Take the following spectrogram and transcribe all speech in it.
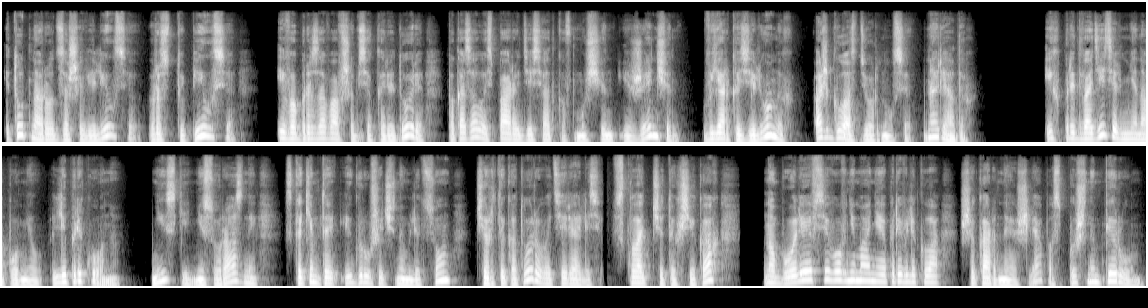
И тут народ зашевелился, расступился — и в образовавшемся коридоре показалась пара десятков мужчин и женщин в ярко-зеленых, аж глаз дернулся, нарядах. Их предводитель мне напомнил лепрекона. Низкий, несуразный, с каким-то игрушечным лицом, черты которого терялись в складчатых щеках, но более всего внимания привлекла шикарная шляпа с пышным пером,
